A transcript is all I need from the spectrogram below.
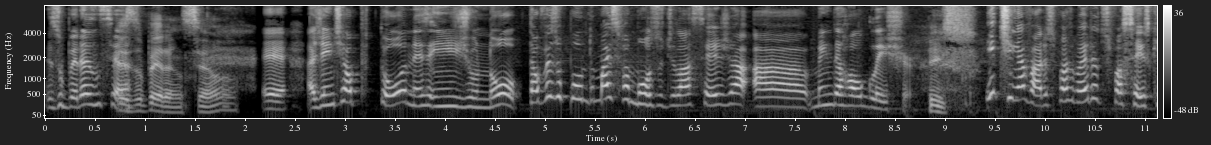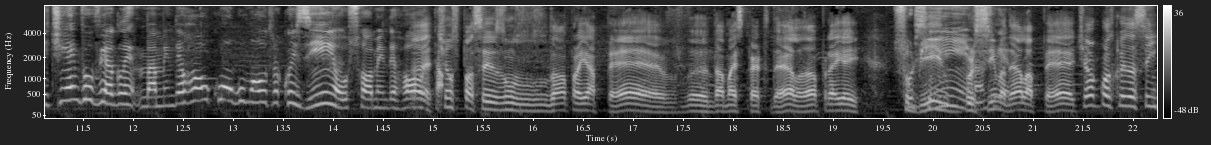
exuberância. Exuberância. É, a gente optou né, em Junô. Talvez o ponto mais famoso de lá seja a Mendenhall Glacier. Isso. E tinha vários, maioria dos passeios que tinha envolvia a Mendenhall com alguma outra coisinha, ou só a Mendenhall É, e tal. tinha uns passeios, uns, dava pra ir a pé, andar mais perto dela, dava pra ir subir cima, por cima dela a pé, tinha algumas coisas assim.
